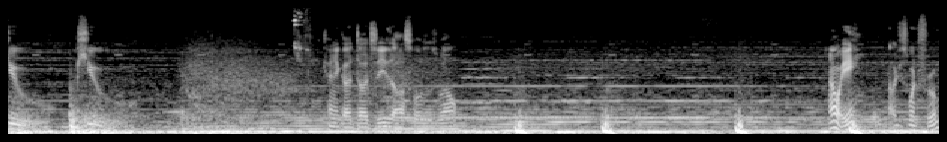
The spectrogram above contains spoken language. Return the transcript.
Pew, pew. Kinda gotta dodge these assholes as well. Oh, eh? That just went through.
